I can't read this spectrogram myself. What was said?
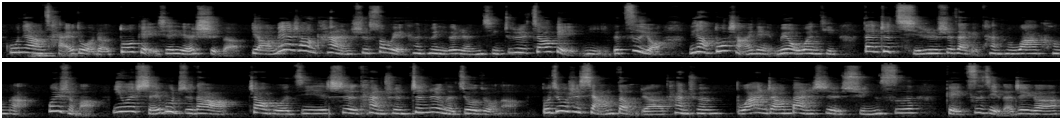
姑娘才躲着，多给一些也使得。”表面上看是送给探春一个人情，就是交给你一个自由，你想多赏一点也没有问题。但这其实是在给探春挖坑啊！为什么？因为谁不知道赵国基是探春真正的舅舅呢？不就是想等着探春不按章办事，徇私？给自己的这个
